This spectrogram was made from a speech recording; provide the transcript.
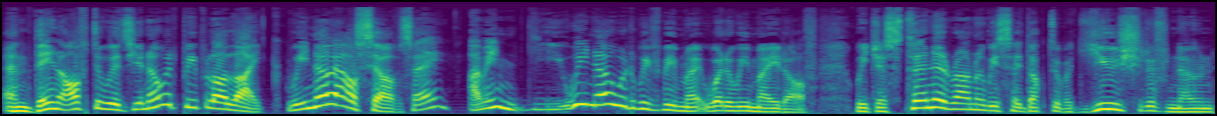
and then afterwards, you know what people are like? We know ourselves, eh? I mean, we know what we've been. What are we made of? We just turn around and we say, Doctor, but you should have known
